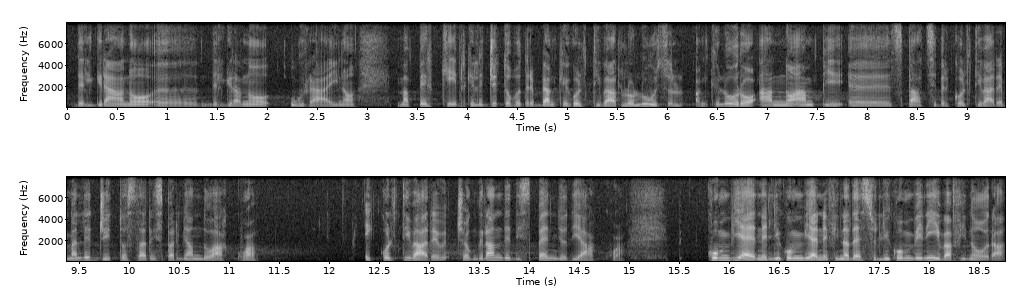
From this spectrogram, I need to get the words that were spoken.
del grano, eh, del grano ucraino. Ma perché? Perché l'Egitto potrebbe anche coltivarlo lui, anche loro hanno ampi eh, spazi per coltivare, ma l'Egitto sta risparmiando acqua e coltivare c'è un grande dispendio di acqua conviene, gli conviene fino adesso, gli conveniva finora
